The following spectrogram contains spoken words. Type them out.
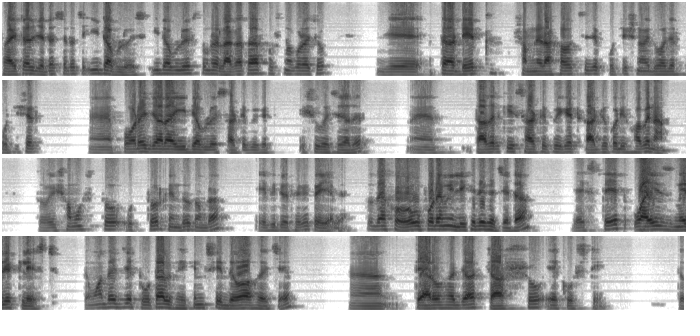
ভাইটাল যেটা, সেটা হচ্ছে ইডাব্লিউএস ইডাব্লিউএস তোমরা লাগাতার প্রশ্ন করেছ যে একটা ডেট সামনে রাখা হচ্ছে যে পঁচিশ নয় দু হাজার পঁচিশের পরে যারা ইডাব্লিউএস সার্টিফিকেট ইস্যু হয়েছে যাদের তাদের কি সার্টিফিকেট কার্যকরী হবে না? তো এই সমস্ত উত্তর কিন্তু তোমরা এই ভিডিও থেকে পেয়ে যাবে। তো দেখো, উপরে আমি লিখে রেখেছি এটা যে স্টেট ওয়াইজ মেরিট লিস্ট তোমাদের যে টোটাল ভ্যাকেন্সি দেওয়া হয়েছে তেরো হাজার চারশো একুশটি। তো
